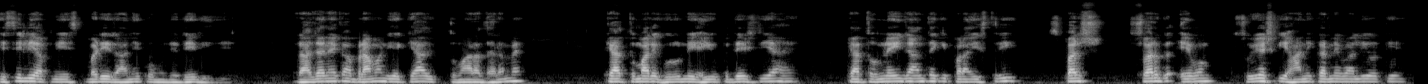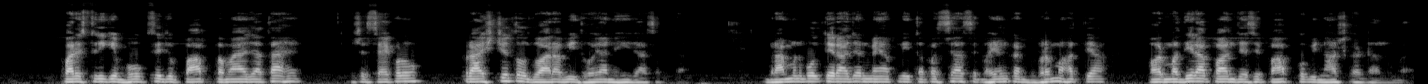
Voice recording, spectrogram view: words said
इसीलिए अपनी इस बड़ी रानी को मुझे दे दीजिए। राजा ने कहा, ब्राह्मण, ये क्या तुम्हारा धर्म है? क्या तुम्हारे गुरु ने यही उपदेश दिया है? क्या तुम नहीं जानते कि पराई स्त्री स्पर्श स्वर्ग एवं सुयश की हानि करने वाली होती है। पर स्त्री के भोग से जो पाप कमाया जाता है, उसे सैकड़ों प्रायश्चितों द्वारा भी धोया नहीं जा सकता। ब्राह्मण बोलते, राजन, मैं अपनी तपस्या से भयंकर ब्रह्म हत्या और मदिरा पान जैसे पाप को भी नाश कर डालूँगा।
